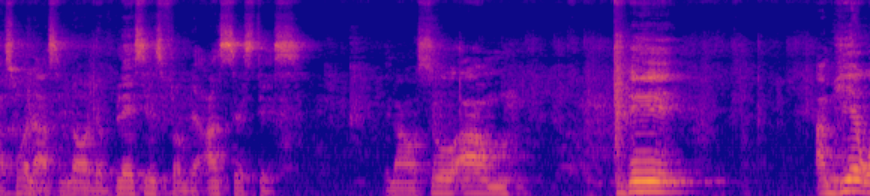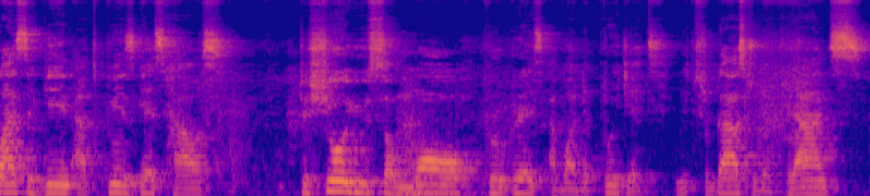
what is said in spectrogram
as well as you know the blessings from the ancestors. You know so um today i'm here once again at queen's guest house to show you some more progress about the project with regards to the plants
